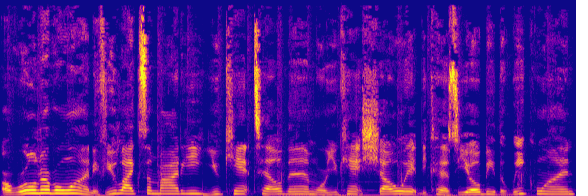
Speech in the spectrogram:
a rule number one if you like somebody, you can't tell them or you can't show it because you'll be the weak one.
